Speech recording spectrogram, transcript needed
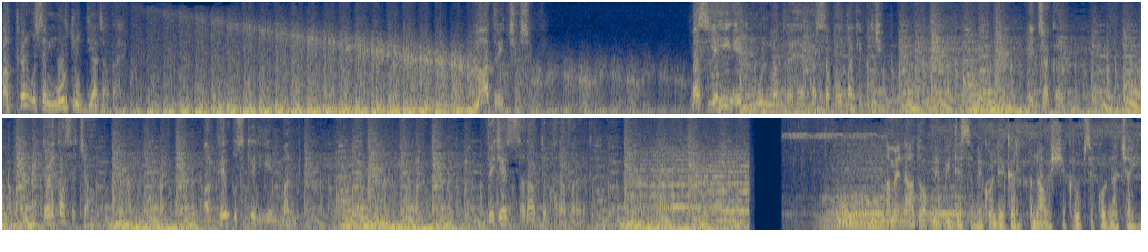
और फिर उसे मूर्त रूप दिया जाता है। मात्र इच्छा शक्ति बस यही एक मूल मंत्र है हर सफलता के पीछे। इच्छा करो। दृढ़ता से चाहो। और फिर उसके लिए मर मिटो विजय सदा तुम्हारा वर्ण करेगी। हमें ना तो अपने बीते समय को लेकर अनावश्यक रूप से कोड़ना चाहिए।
